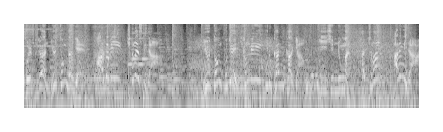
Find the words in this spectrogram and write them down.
불필요한 유통 단계 과감히 켜냈습니다. 유통 구조의 혁명 이 이룩한 가격 26만 8천 원 아닙니다.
